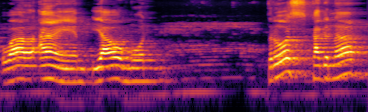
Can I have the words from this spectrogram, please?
wal ain yaumun. Terus kagenap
